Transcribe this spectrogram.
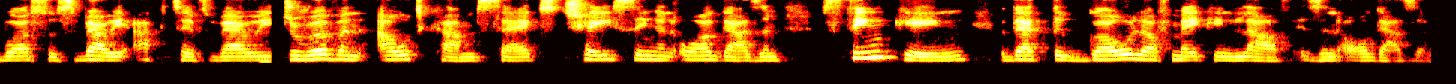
versus very active, very driven outcome sex, chasing an orgasm, thinking that the goal of making love is an orgasm.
